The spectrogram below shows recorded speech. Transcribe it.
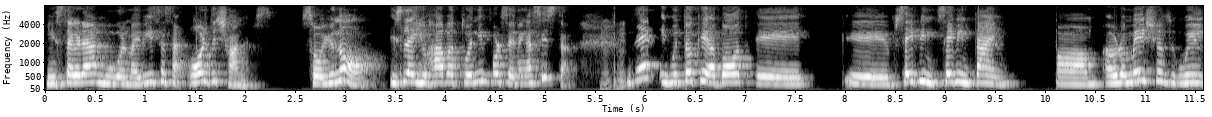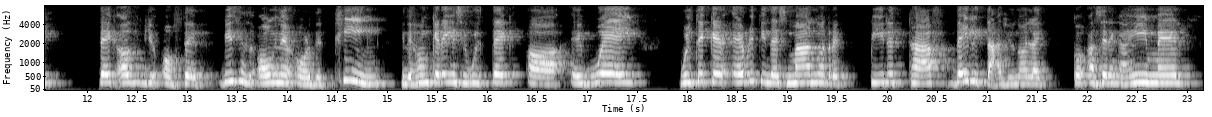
Instagram, Google My Business, and all the channels. So, you know, it's like you have a 24 7 assistant. Mm-hmm. Then, if we're talking about a uh, saving saving time. Um, automations will take out of you, of, the business owner or the team in the home care agency will take uh, away, will take care everything that's manual, repeated task, daily tasks, you know, like answering an email.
